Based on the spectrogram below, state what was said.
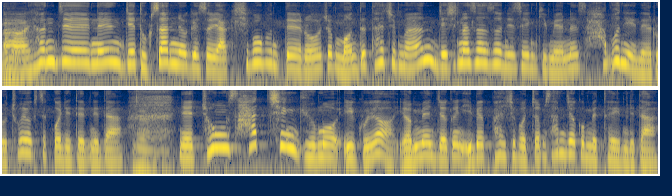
아, 현재는 이제 독산역에서 약 15분대로 좀 먼 듯하지만 이제 신안산선이 생기면은 4분 이내로 초역세권이 됩니다. 네. 네, 총 4층 규모이고요. 연면적은 285.3제곱미터입니다.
